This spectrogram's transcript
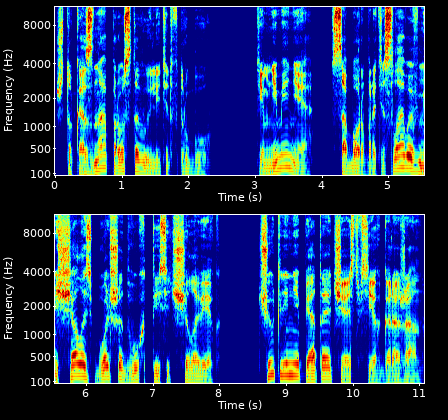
что казна просто вылетит в трубу. Тем не менее, в собор Братиславы вмещалось больше двух тысяч человек, чуть ли не пятая часть всех горожан.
